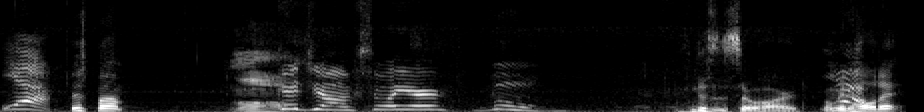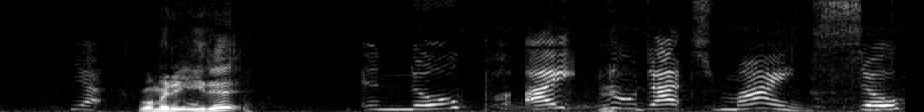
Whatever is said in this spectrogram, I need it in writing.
Yeah. fist bump. Oh. Good job, Sawyer. Boom. This is so hard. Want me to hold it? Yeah. Want me to eat it? And nope. I no, that's mine. So.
